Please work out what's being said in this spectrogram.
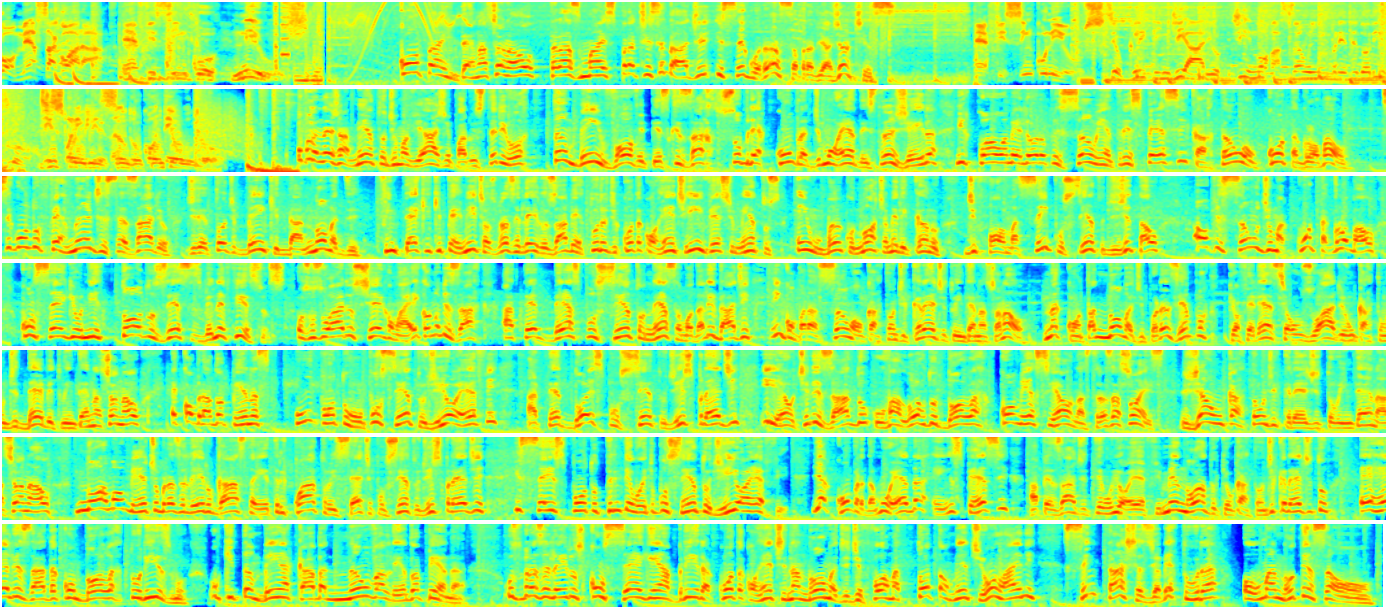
Começa agora. F5 News. Conta Internacional traz mais praticidade e segurança para viajantes. F5 News, seu clipe diário de inovação e empreendedorismo, disponibilizando o conteúdo. O planejamento de uma viagem para o exterior também envolve pesquisar sobre a compra de moeda estrangeira e qual a melhor opção entre espécie, cartão ou conta global. Segundo Fernandes Cesário, diretor de Bank da Nomad, fintech que permite aos brasileiros a abertura de conta corrente e investimentos em um banco norte-americano de forma 100% digital, a opção de uma conta global consegue unir todos esses benefícios. Os usuários chegam a economizar até 10% nessa modalidade em comparação ao cartão de crédito internacional. Na conta Nomad, por exemplo, que oferece ao usuário um cartão de débito internacional, é cobrado apenas 1,1% de IOF até 2% de spread e é utilizado o valor do dólar comercial nas transações. Já um cartão de crédito internacional, normalmente o brasileiro gasta entre 4 e 7% de spread e 6,38% de IOF. E a compra da moeda em espécie, apesar de ter um IOF menor do que o cartão de crédito, é realizada com dólar turismo, o que também acaba não valendo a pena os brasileiros conseguem abrir a conta corrente na Nômade de forma totalmente online, sem taxas de abertura ou manutenção.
